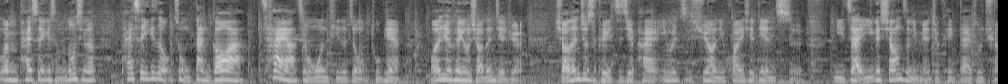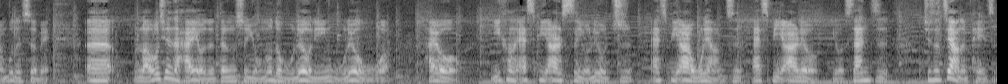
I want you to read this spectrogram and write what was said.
外面拍摄一个什么东西呢？拍摄一个这种这种蛋糕啊、菜啊这种问题的这种图片，完全可以用小灯解决。小灯就是可以直接拍，因为只需要你换一些电池，你在一个箱子里面就可以带出全部的设备。呃，老陆现在还有的灯是永诺的五六零、五六五，还有。尼康的 SB 二四有六支，SB 二五两支，SB 二六有三支，就是这样的配置，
